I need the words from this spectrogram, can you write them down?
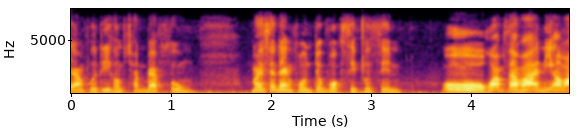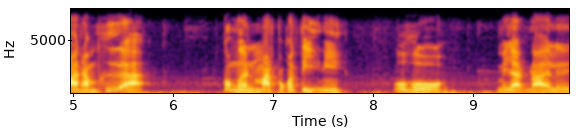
ยังพื้นที่ของฉันแบบสุ่ม ไม่แสดงผลจะบวก 10%โอ้โห ความสามารถนี้เอามาทำเพื่อ ก็เหมือนหมัดปกตินี่ โอ้โห ไม่อยากได้เลย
